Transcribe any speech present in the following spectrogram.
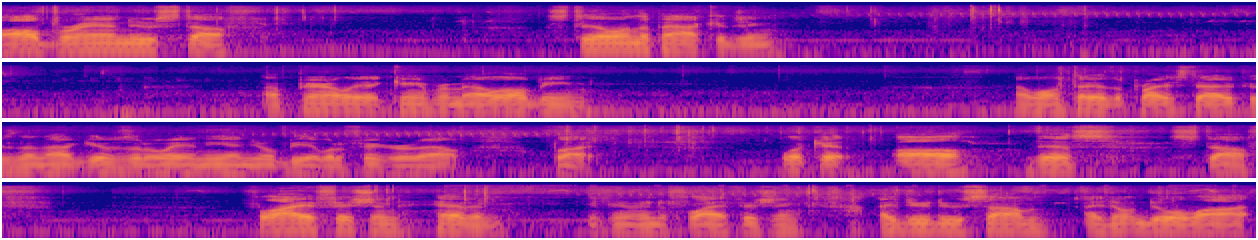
All brand new stuff. Still in the packaging. Apparently it came from LL Bean. I won't tell you the price tag because then that gives it away in the end. You'll be able to figure it out. But look at all this stuff. Fly fishing heaven if you're into fly fishing. I do do some. I don't do a lot.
